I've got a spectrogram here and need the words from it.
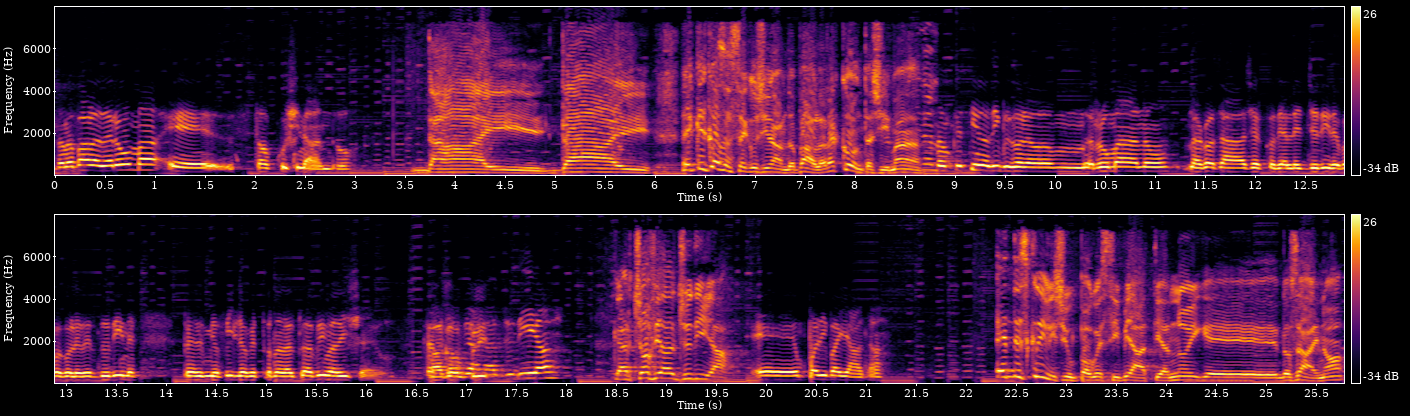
Sono Paola da Roma e sto cucinando. Dai, dai! E che cosa stai cucinando, Paola? Raccontaci, ma... È un piattino tipico um, romano, una cosa cerco di alleggerire poi con le verdurine per il mio figlio che torna dal prima liceo. Carciofi compli- alla giudia Carciofi alla giudia! e un po' di pagliata. E descrivici un po' questi piatti, a noi che lo sai, no?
